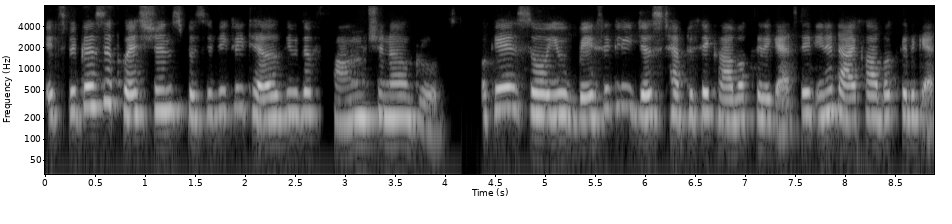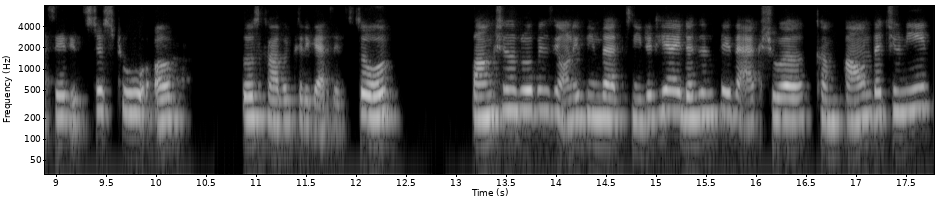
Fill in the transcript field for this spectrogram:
It's because the question specifically tells you the functional groups. Okay, so you basically just have to say carboxylic acid. In a dicarboxylic acid, it's just two of those carboxylic acids. So functional group is the only thing that's needed here. It doesn't say the actual compound that you need.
